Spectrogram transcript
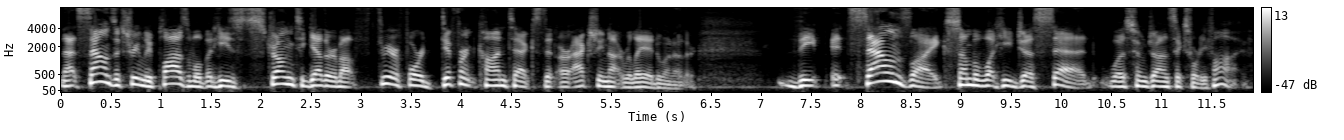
That sounds extremely plausible, but he's strung together about three or four different contexts that are actually not related to one another. The it sounds like some of what he just said was from John 645.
